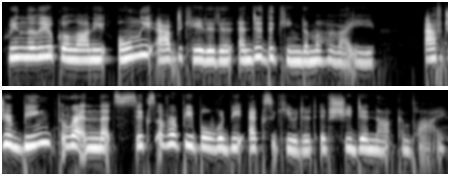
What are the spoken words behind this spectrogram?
Queen Liliuokalani only abdicated and ended the kingdom of Hawaii after being threatened that six of her people would be executed if she did not comply.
